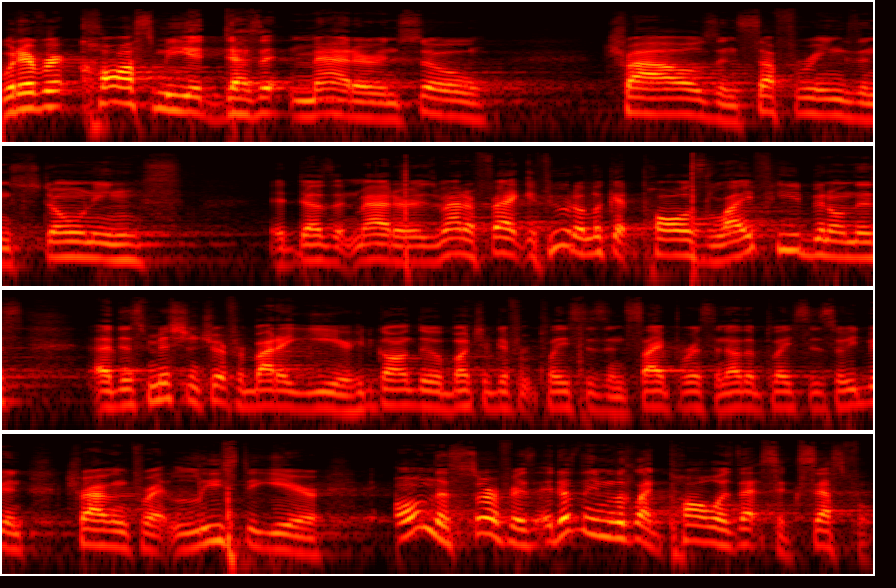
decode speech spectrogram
Whatever it costs me, it doesn't matter. And so, trials and sufferings and stonings, it doesn't matter. As a matter of fact, if you were to look at Paul's life, he'd been on this, uh, this mission trip for about a year. He'd gone through a bunch of different places in Cyprus and other places, so he'd been traveling for at least a year. On the surface, it doesn't even look like Paul was that successful.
